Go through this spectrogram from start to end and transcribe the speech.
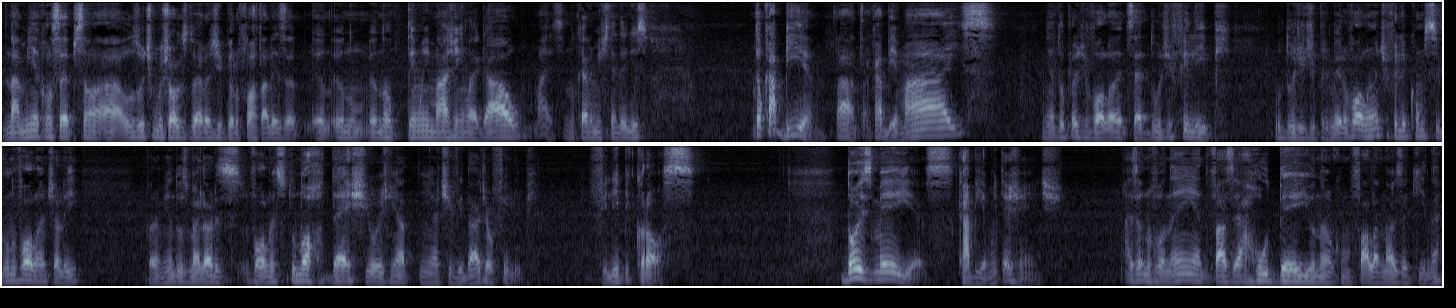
na minha concepção, os últimos jogos do Erandi pelo Fortaleza, eu, eu, não, eu não tenho uma imagem legal, mas não quero me estender nisso. Então cabia, tá, tá cabia, mas minha dupla de volantes é Dude e Felipe. O Dude de primeiro volante, o Felipe como segundo volante ali. Para mim, um dos melhores volantes do Nordeste hoje em atividade é o Felipe. Felipe Cross. Dois meias. Cabia muita gente. Mas eu não vou nem fazer arrudeio, não, como fala nós aqui, né?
